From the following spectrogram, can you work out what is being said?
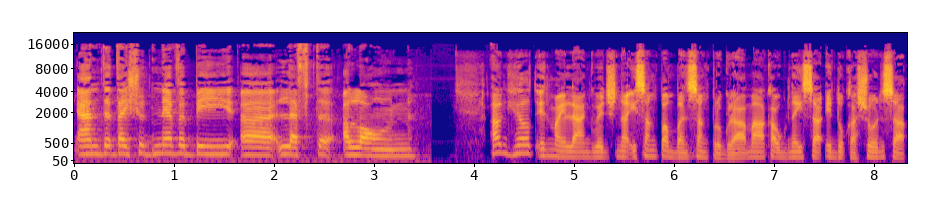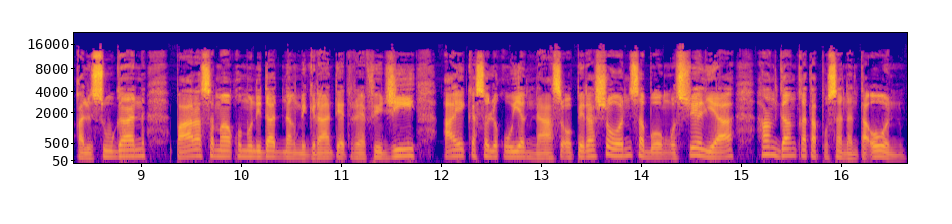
and that they should never be uh, left alone. Ang Health in My Language na isang pambansang programa kaugnay sa edukasyon sa kalusugan para sa mga komunidad ng migrante at refugee ay kasalukuyang nasa operasyon sa buong Australia hanggang katapusan ng taon.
